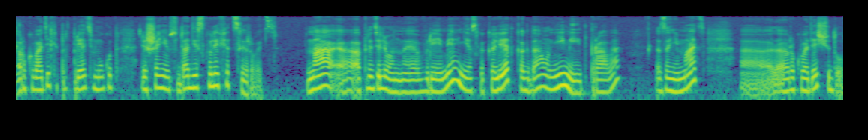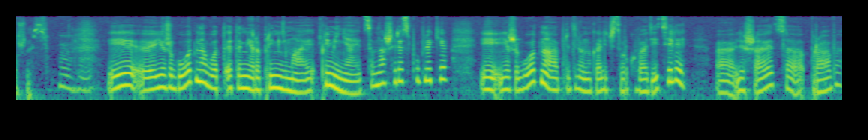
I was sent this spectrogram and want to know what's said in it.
руководители предприятия могут решением суда дисквалифицировать на э, определенное время, несколько лет, когда он не имеет права занимать э, руководящую должность. Угу. И э, ежегодно вот эта мера применяется в нашей республике, и ежегодно определенное количество руководителей э, лишается права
